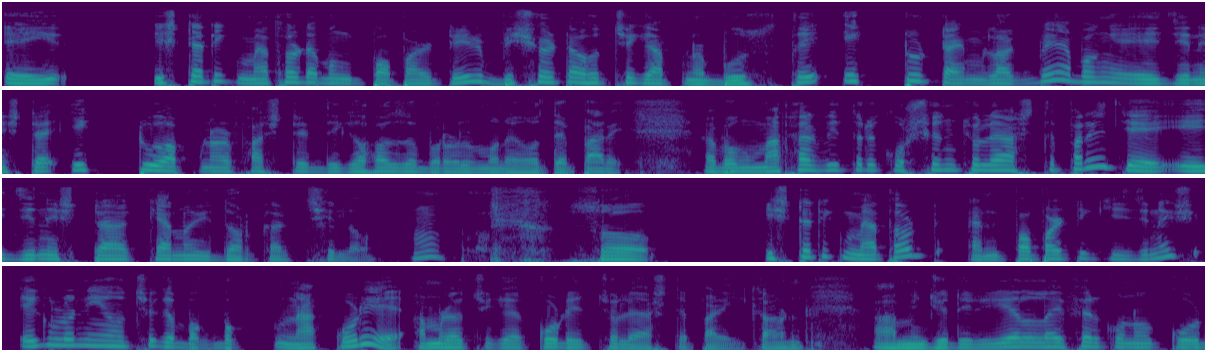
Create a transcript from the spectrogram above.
এই স্ট্যাটিক মেথড এবং প্রপার্টির বিষয়টা হচ্ছে কি আপনার বুঝতে একটু টাইম লাগবে এবং এই জিনিসটা একটু আপনার ফার্স্টের দিকে হজবরল মনে হতে পারে এবং মাথার ভিতরে কোশ্চেন চলে আসতে পারে যে এই জিনিসটা কেনই দরকার ছিল, হুম? So static method and property কি জিনিস, এগুলো নিয়ে হচ্ছে গিয়ে বকবক না করে আমরা হচ্ছে গিয়ে কোডে চলে আসতে পারি। কারণ আমি যদি রিয়েল লাইফের কোনো কোড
